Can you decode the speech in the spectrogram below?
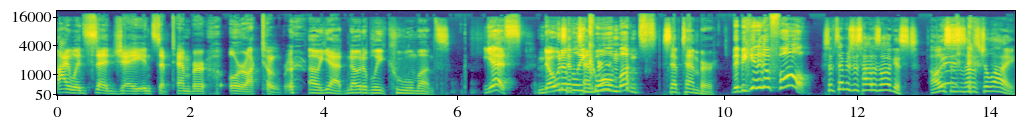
I would send Jay in September or October. Oh yeah, notably cool months. Yes, notably September? cool months. September. The beginning of fall. September's as hot as August. August is as hot as July.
